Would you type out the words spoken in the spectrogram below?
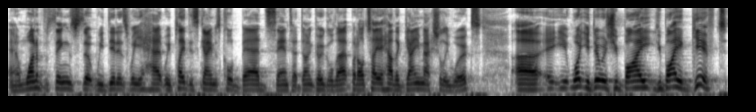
And one of the things that we did is we had we played this game. It's called Bad Santa. Don't Google that, but I'll tell you how the game actually works. Uh, it, what you do is buy you buy a gift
